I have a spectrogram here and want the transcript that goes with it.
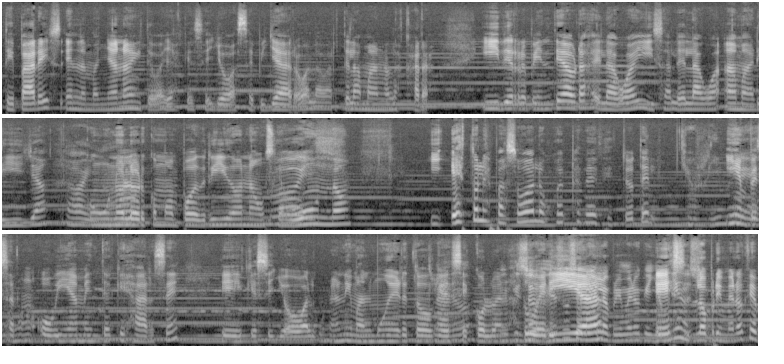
te pares en la mañana y te vayas, qué sé yo, a cepillar o a lavarte la mano, las caras. Y de repente abras el agua y sale el agua amarilla, con un olor como podrido, nauseabundo. Y esto les pasó a los huéspedes de este hotel. Qué horrible. Y empezaron obviamente a quejarse eh, qué sé yo, algún animal muerto que se coló en la tubería. lo primero que yo es lo primero que,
